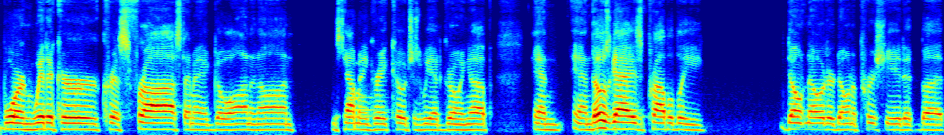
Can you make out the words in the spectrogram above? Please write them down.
Warren Whitaker, Chris Frost. I mean, I'd go on and on. Just how many great coaches we had growing up. And, and those guys probably don't know it or don't appreciate it, but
